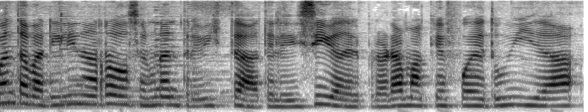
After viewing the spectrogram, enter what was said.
Cuenta Marilina Ross en una entrevista televisiva del programa ¿Qué fue de tu vida?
